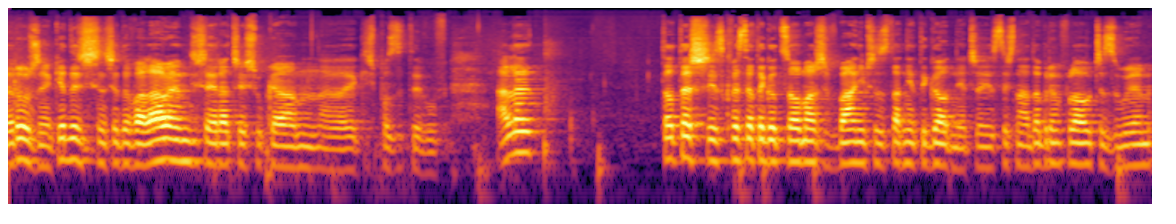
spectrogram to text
Różnie. Kiedyś się dowalałem, dzisiaj raczej szukam e, jakichś pozytywów. Ale to też jest kwestia tego, co masz w bani przez ostatnie tygodnie. Czy jesteś na dobrym flow, czy złym.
